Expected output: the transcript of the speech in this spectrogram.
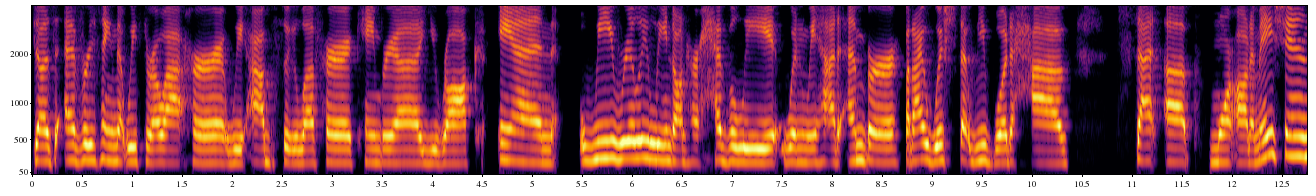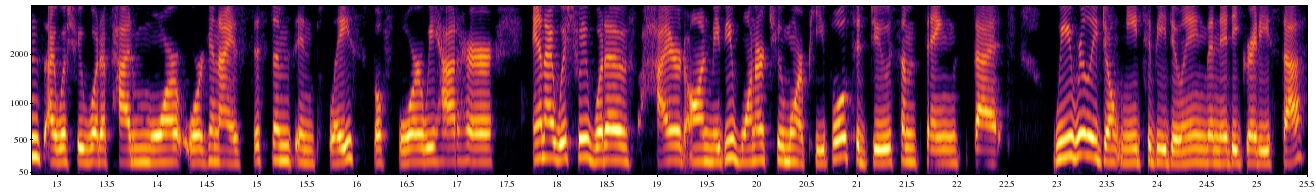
does everything that we throw at her. We absolutely love her. Cambria, you rock. And we really leaned on her heavily when we had Ember, but I wish that we would have set up more automations. I wish we would have had more organized systems in place before we had her. And I wish we would have hired on maybe one or two more people to do some things that we really don't need to be doing the nitty gritty stuff.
